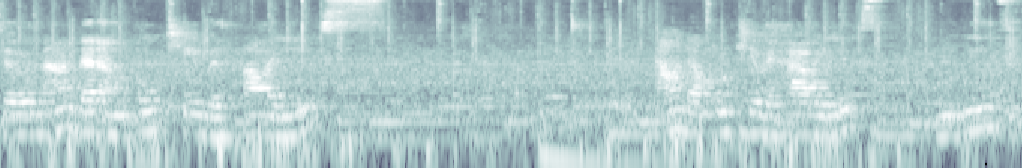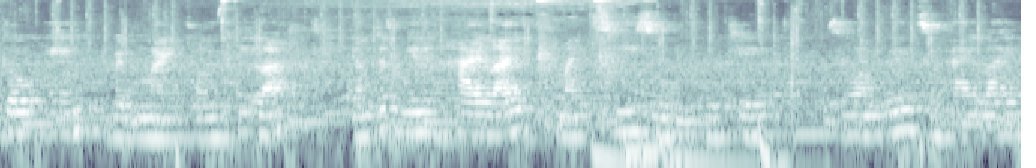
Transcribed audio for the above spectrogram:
So now that I'm okay with how it looks, now that I'm okay with how it looks, I'm going to go in with my concealer. I'm just going to highlight my T-zone, okay? So I'm going to highlight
